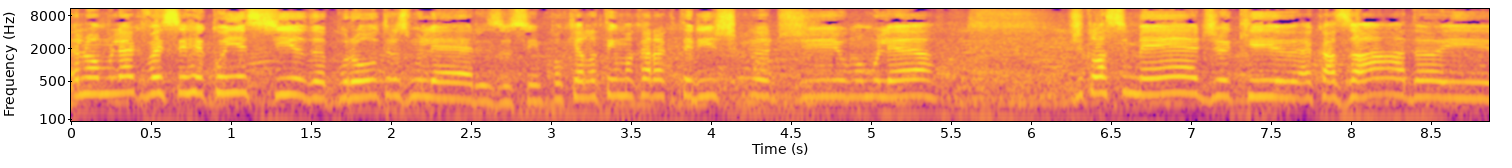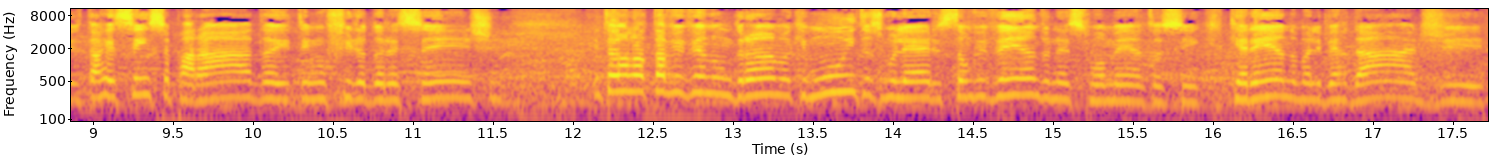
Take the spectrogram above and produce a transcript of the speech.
ela é uma mulher que vai ser reconhecida por outras mulheres, assim, porque ela tem uma característica de uma mulher de classe média que é casada e está recém-separada e tem um filho adolescente. Então ela está vivendo um drama que muitas mulheres estão vivendo nesse momento, assim, que- querendo uma liberdade,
